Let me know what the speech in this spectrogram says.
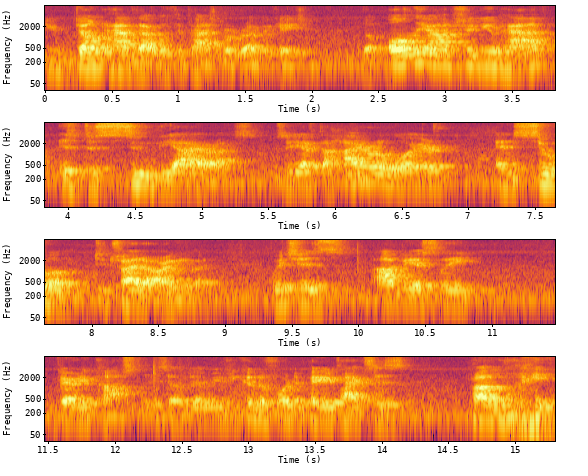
You don't have that with the passport revocation. The only option you have is to sue the IRS. So you have to hire a lawyer and sue them to try to argue it, which is obviously very costly. So if you couldn't afford to pay your taxes, probably,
